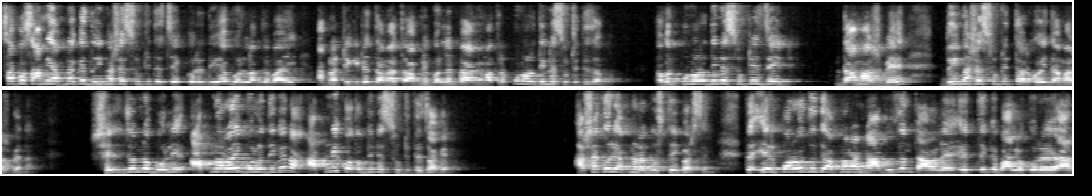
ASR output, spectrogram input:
সাপোজ আমি আপনাকে দুই মাসের ছুটিতে চেক করে দিয়ে বললাম যে, ভাই, আপনার টিকিটের দাম এত। আপনি বললেন, ভাই, আমি মাত্র পনেরো দিনের ছুটিতে যাব। তখন পনেরো দিনের ছুটির যে দাম আসবে, দুই মাসের ছুটির আর ওই দাম আসবে না। সেই জন্য বলি, আপনারাই বলে দিবেন আপনি কতদিনের ছুটিতে যাবেন? আশা করি আপনারা বুঝতেই পারছেন। তা এরপরেও যদি আপনারা না বুঝেন, তাহলে এর থেকে ভালো করে, আর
